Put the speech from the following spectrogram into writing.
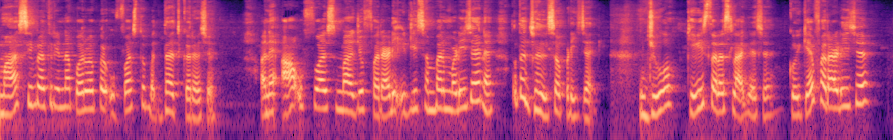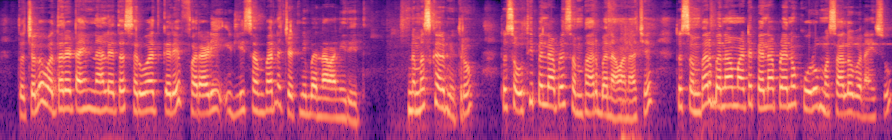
મહાશિવરાત્રિના પર્વ પર ઉપવાસ તો બધા જ કરે છે. અને આ ઉપવાસમાં જો ફરાળી ઇડલી સંભાર મળી જાય ને, તો તો જલસો પડી જાય. જુઓ કેવી સરસ લાગે છે. કોઈ કે ફરાળી છે? તો ચલો વધારે ટાઈમ ના લેતા શરૂઆત કરીએ ફરાળી ઇડલી સંભાર ને ચટણી બનાવવાની રીત. નમસ્કાર મિત્રો. તો સૌથી પહેલાં આપણે સંભાર બનાવવાના છે. તો સંભાર બનાવવા માટે પહેલાં આપણે એનો કોરો મસાલો બનાવીશું.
